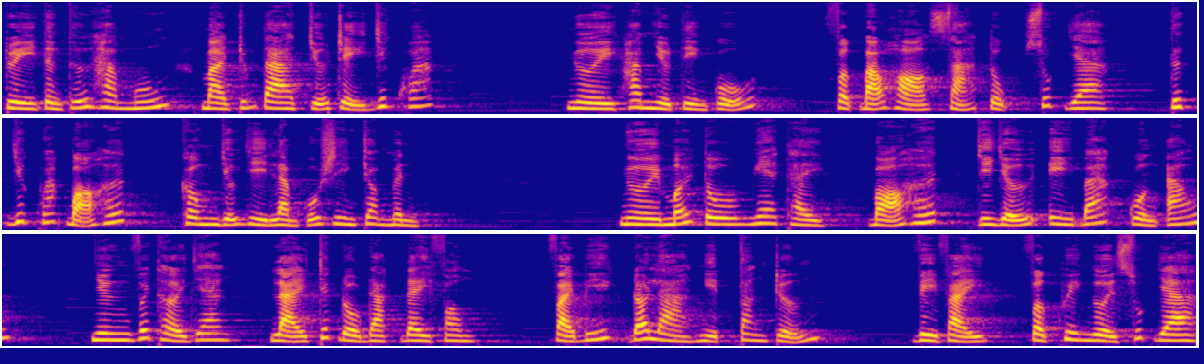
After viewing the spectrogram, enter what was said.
Tùy từng thứ ham muốn mà chúng ta chữa trị dứt khoát. Người ham nhiều tiền của, Phật bảo họ xả tục xuất gia, tức dứt khoát bỏ hết, không giữ gì làm của riêng cho mình. Người mới tu nghe thầy, bỏ hết, chỉ giữ y bát quần áo, nhưng với thời gian lại chất đồ đạc đầy phòng, phải biết đó là nghiệp tăng trưởng. Vì vậy, Phật khuyên người xuất gia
